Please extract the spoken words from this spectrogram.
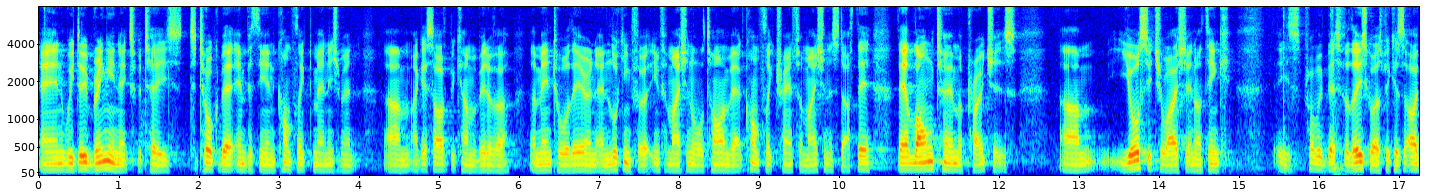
And we do bring in expertise to talk about empathy and conflict management. Um, I guess I've become a bit of a, a mentor there and, and looking for information all the time about conflict transformation and stuff. They're, they're long-term approaches. Um, your situation, I think, is probably best for these guys because I,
